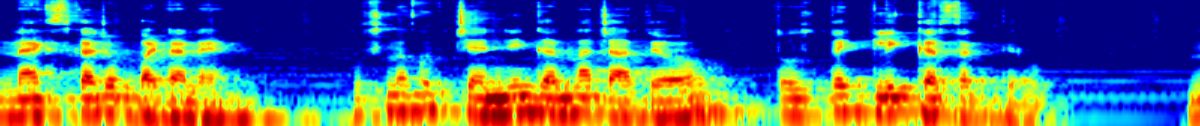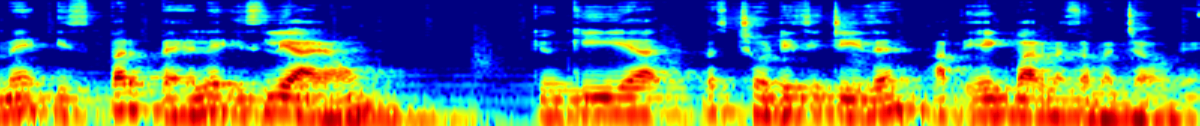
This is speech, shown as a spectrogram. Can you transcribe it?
नेक्स्ट का जो बटन है, उसमें कुछ चेंजिंग करना चाहते हो तो उस पर क्लिक कर सकते हो। मैं इस पर पहले इसलिए आया हूँ, क्योंकि ये बस छोटी सी चीज़ है, आप एक बार में समझ जाओगे।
